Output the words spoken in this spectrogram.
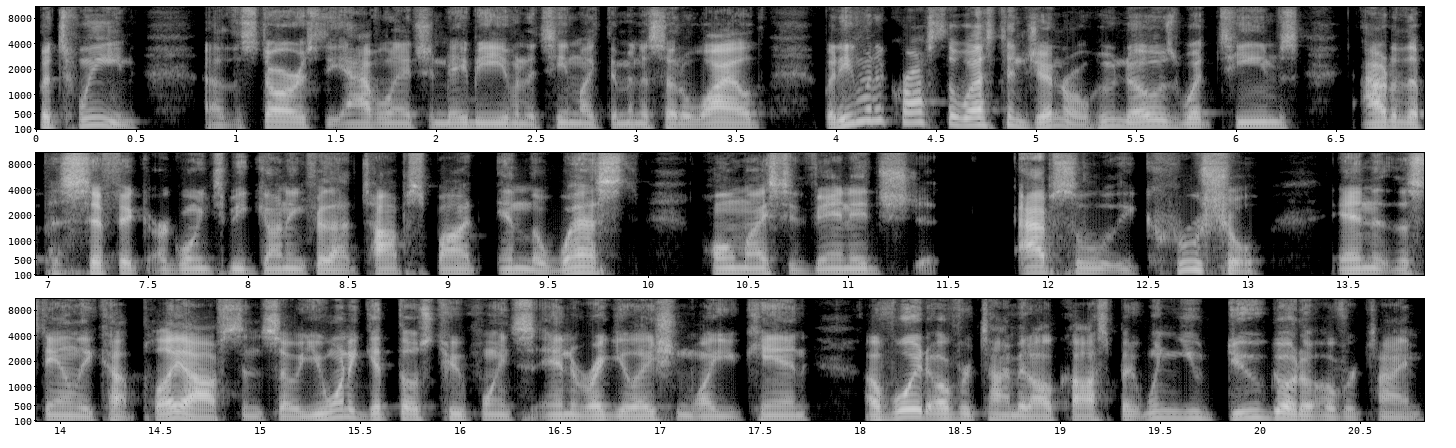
between uh, the Stars, the Avalanche, and maybe even a team like the Minnesota Wild. But even across the West in general, who knows what teams out of the Pacific are going to be gunning for that top spot in the West? Home ice advantage, absolutely crucial in the Stanley Cup playoffs. And so you want to get those two points in regulation while you can, avoid overtime at all costs. But when you do go to overtime,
